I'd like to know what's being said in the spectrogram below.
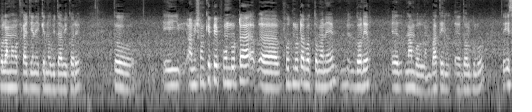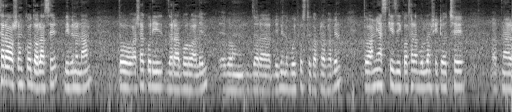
গোলাম মোহাম্মদ কাদিয়ানিকে নবী দাবি করে। তো এই, আমি সংক্ষেপে পনেরোটা পনেরোটা বর্তমানে দলের নাম বললাম, বাতিল দলগুলো। তো এছাড়া অসংখ্য দল আছে, বিভিন্ন নাম। তো আশা করি যারা বড় আলেম এবং যারা বিভিন্ন বই পুস্তক আপনারা ভাবেন, তো আমি আজকে যে কথাটা বললাম সেটা হচ্ছে আপনার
